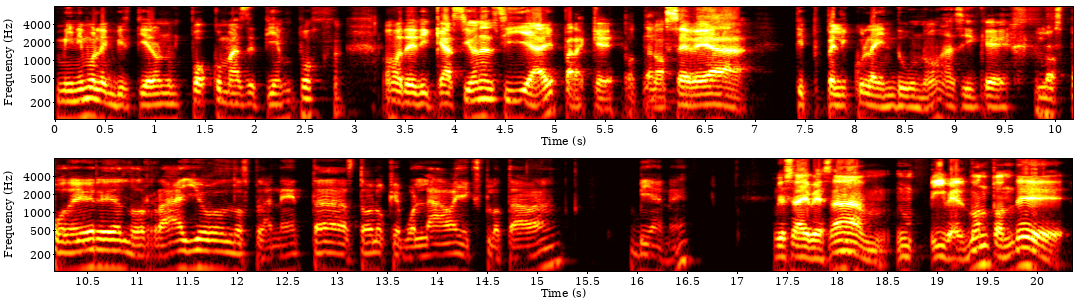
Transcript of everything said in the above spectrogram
mínimo le invirtieron un poco más de tiempo o dedicación al CGI para que no se vea tipo película hindú, ¿no? Así que... Los poderes, los rayos, los planetas, todo lo que volaba y explotaba, bien, ¿eh? O sea, y ves, a, y ves un montón de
